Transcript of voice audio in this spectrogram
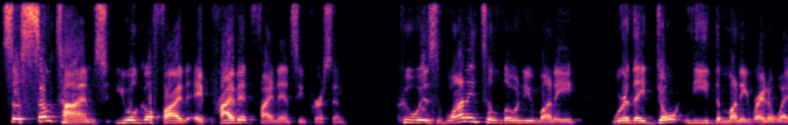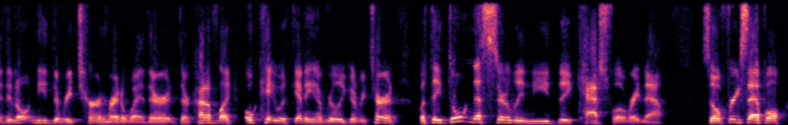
So sometimes you will go find a private financing person who is wanting to loan you money where they don't need the money right away. They don't need the return right away. They're they're kind of like okay with getting a really good return, but they don't necessarily need the cash flow right now. So, for example,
